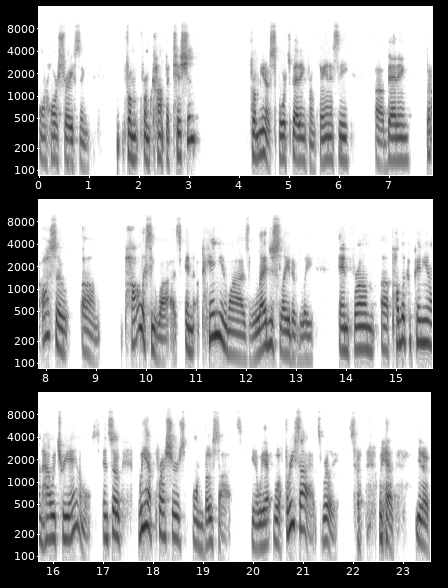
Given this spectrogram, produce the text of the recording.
on horse racing from from competition, from you know sports betting, from fantasy uh, betting, but also um, policy wise and opinion wise, legislatively and from uh, public opinion on how we treat animals. And so we have pressures on both sides. You know, we have, well, three sides really. So we have, you know,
